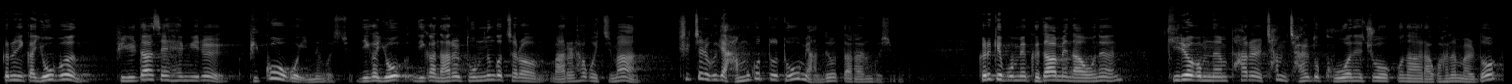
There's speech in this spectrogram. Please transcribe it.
그러니까 욥은 빌닷의 행위를 비꼬고 있는 것이죠. 네가 요, 네가 나를 돕는 것처럼 말을 하고 있지만 실제로 그게 아무것도 도움이 안 되었다라는 것입니다. 그렇게 보면 그 다음에 나오는 기력 없는 팔을 참 잘도 구원해 주었구나라고 하는 말도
